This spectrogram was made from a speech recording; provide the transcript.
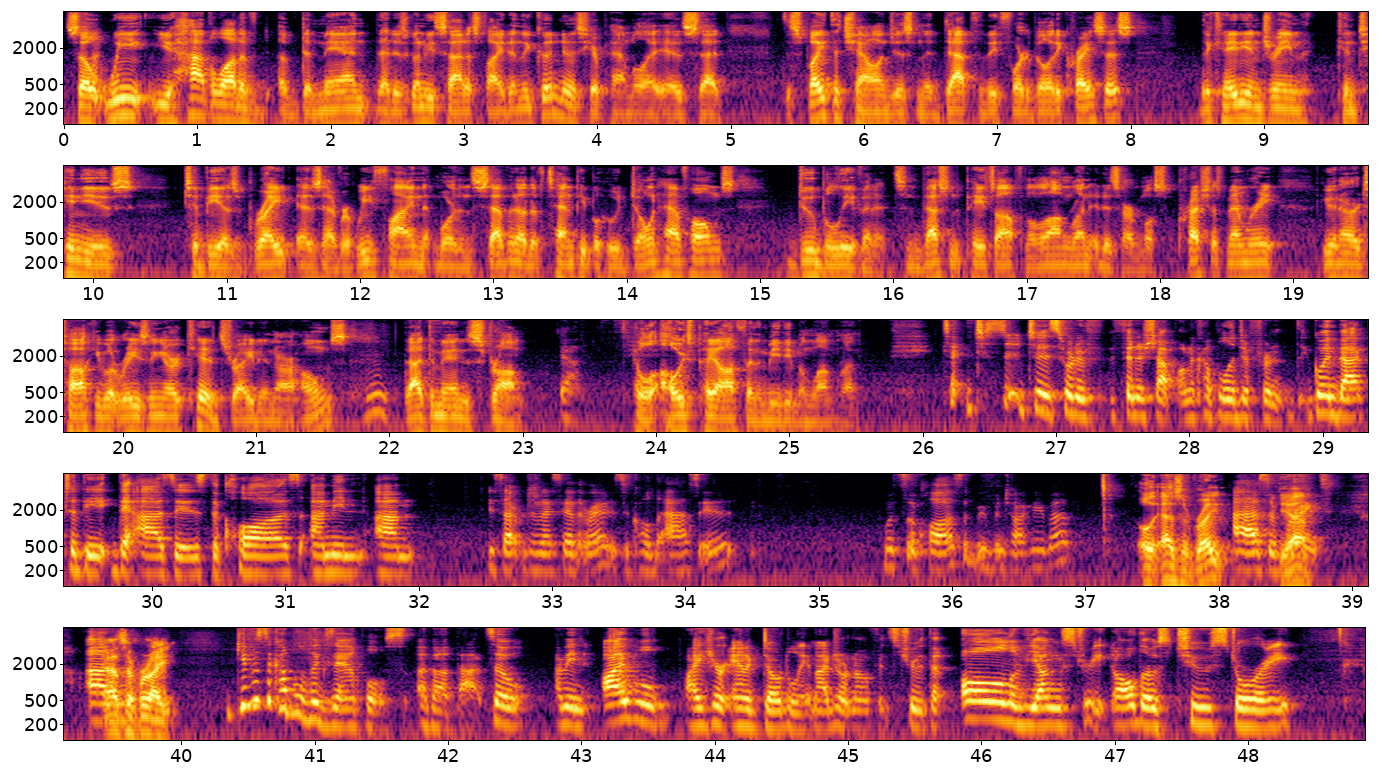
so we, you have a lot of, of demand that is going to be satisfied. And the good news here, Pamela, is that despite the challenges and the depth of the affordability crisis, the Canadian dream continues to be as bright as ever. We find that more than seven out of 10 people who don't have homes do believe in it. It's an investment that pays off in the long run. It is our most precious memory. You and I are talking about raising our kids, right, in our homes. Mm-hmm. That demand is strong. Yeah. It will always pay off in the medium and long run just to sort of finish up on a couple of different, going back to the the as is, the clause. I mean, um, is that did I say that right? Is it called as it? What's the clause that we've been talking about? Oh, as of right. As of yeah. right. Um, as of right. Give us a couple of examples about that. So, I mean, I will. I hear anecdotally, and I don't know if it's true, that all of Yonge Street, all those two-story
